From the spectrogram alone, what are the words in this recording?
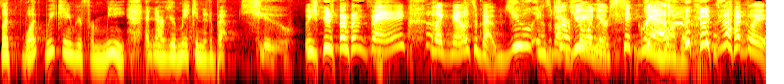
Like, what? We came here for me, and now you're making it about you. You know what I'm saying? Like now it's about you and It's about your you and your sick Yeah, grandmother. exactly.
